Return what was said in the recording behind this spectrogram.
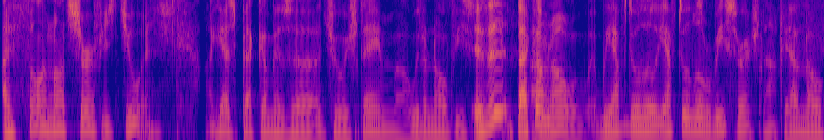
I still am not sure if he's Jewish. I guess Beckham is a Jewish name. Uh, we don't know if he's. Is it Beckham? I don't know. We have to do a little. You have to do a little research now. I don't know.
